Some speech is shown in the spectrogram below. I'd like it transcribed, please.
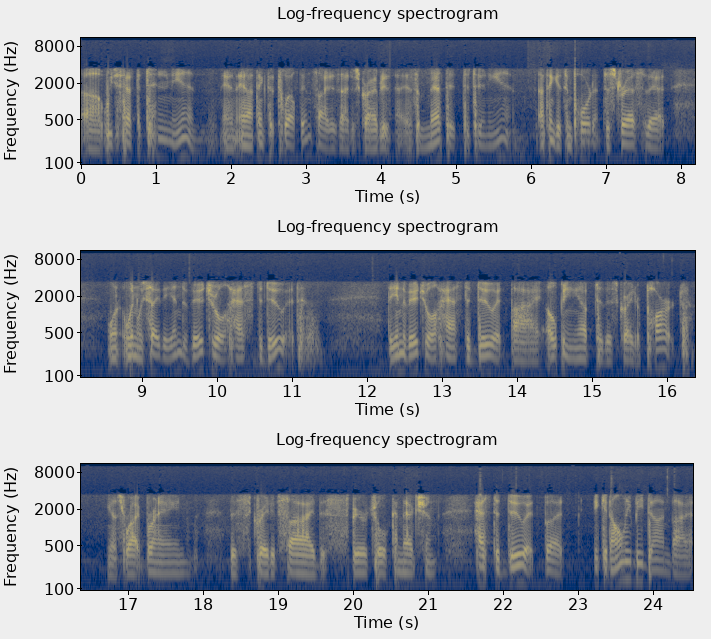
Uh, we just have to tune in, and and I think the twelfth insight, as I described it, is a method to tuning in. I think it's important to stress that when, when we say the individual has to do it, the individual has to do it by opening up to this greater part, you know, this right brain, this creative side, this spiritual connection, has to do it, but it can only be done by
